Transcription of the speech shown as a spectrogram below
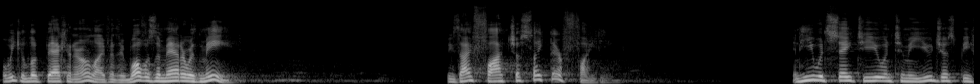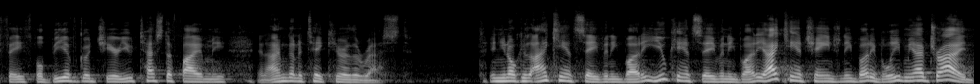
Well, we could look back in our own life and say, What was the matter with me? Because I fought just like they're fighting. And he would say to you and to me, You just be faithful, be of good cheer, you testify of me, and I'm going to take care of the rest. And you know, because I can't save anybody, you can't save anybody, I can't change anybody. Believe me, I've tried.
